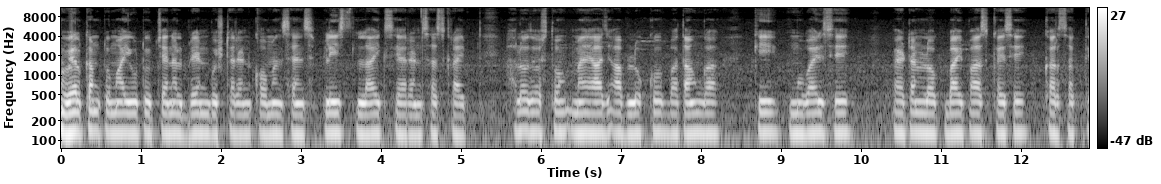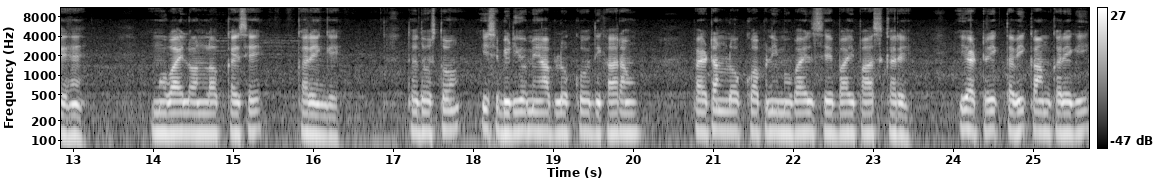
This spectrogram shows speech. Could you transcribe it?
Welcome to my YouTube channel brain booster and common sense please like share and subscribe hello दोस्तों, मैं आज आप लोग को बताऊँगा कि मोबाइल से पैटर्न लॉक बाईपास कैसे कर सकते हैं। मोबाइल अनलॉक कैसे करेंगे। तो दोस्तों, इस वीडियो में आप लोग को दिखा रहा हूँ, पैटर्न लॉक को अपनी मोबाइल से बाईपास करें। यह ट्रिक तभी काम करेगी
